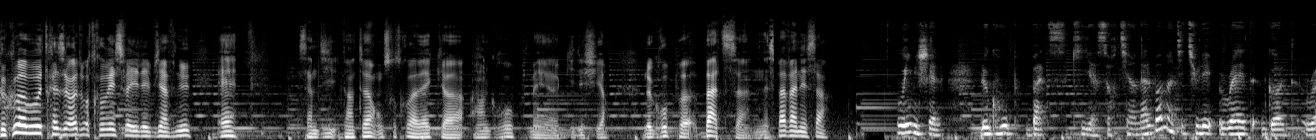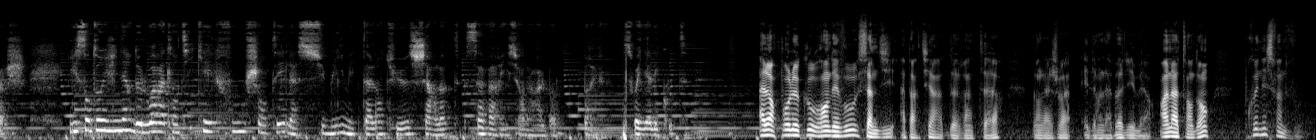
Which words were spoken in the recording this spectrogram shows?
Coucou à vous, très heureux de vous retrouver, soyez les bienvenus. Et samedi 20h, on se retrouve avec euh, un groupe, mais euh, qui déchire. Le groupe euh, Bats, n'est-ce pas Vanessa? Oui, Michel. Le groupe Bats, qui a sorti un album intitulé Red Gold Rush. Ils sont originaires de Loire-Atlantique et ils font chanter la sublime et talentueuse Charlotte Savary sur leur album. Bref, soyez à l'écoute. Alors pour le coup, rendez-vous samedi à partir de 20h dans la joie et dans la bonne humeur. En attendant, prenez soin de vous.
